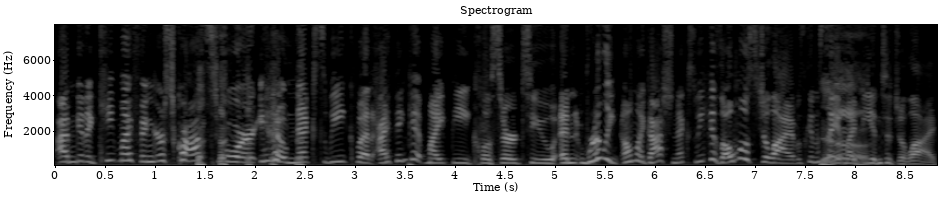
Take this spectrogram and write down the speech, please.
I'm gonna keep my fingers crossed for you know next week, but I think it might be closer to and really, oh my gosh, next week is almost July. I was gonna say yeah. it might be into July.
